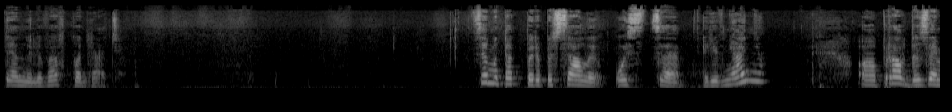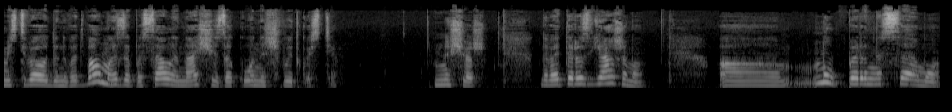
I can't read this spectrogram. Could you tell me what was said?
t нульове в квадраті. Це ми так переписали ось це рівняння. Правда, замість V1, V2 ми записали наші закони швидкості. Ну що ж, давайте розв'яжемо. Ну, перенесемо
